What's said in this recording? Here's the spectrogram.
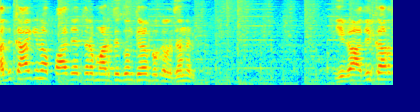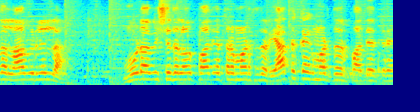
ಅದಕ್ಕಾಗಿ ನಾವು ಪಾದಯಾತ್ರೆ ಮಾಡ್ತಿದ್ವು ಅಂತ ಹೇಳ್ಬೇಕಲ್ಲ ಜನಕ್ಕೆ. ಈಗ ಅಧಿಕಾರದಲ್ಲಿ ನಾವಿರಲಿಲ್ಲ. ಮೂಢ ವಿಷಯದಲ್ಲಿ ಅವ್ರು ಪಾದಯಾತ್ರೆ ಮಾಡ್ತಿದ್ದಾರೆ. ಯಾತಕ್ಕಾಗಿ ಮಾಡ್ತಿದ್ದಾರೆ ಪಾದಯಾತ್ರೆ?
